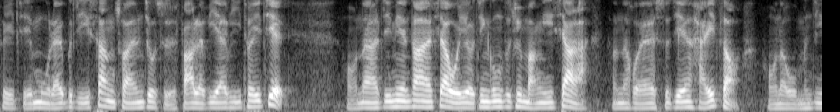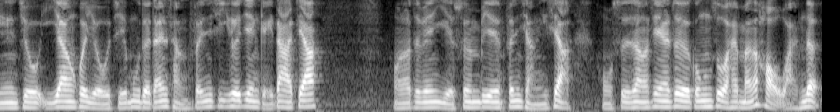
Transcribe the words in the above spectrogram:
所以节目来不及上传，就只发了 VIP 推荐。哦，那今天当然下午也有进公司去忙一下啦，那回来时间还早，哦，那我们今天就一样会有节目的单场分析推荐给大家。我到这边也顺便分享一下，哦，事实上现在这个工作还蛮好玩的，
